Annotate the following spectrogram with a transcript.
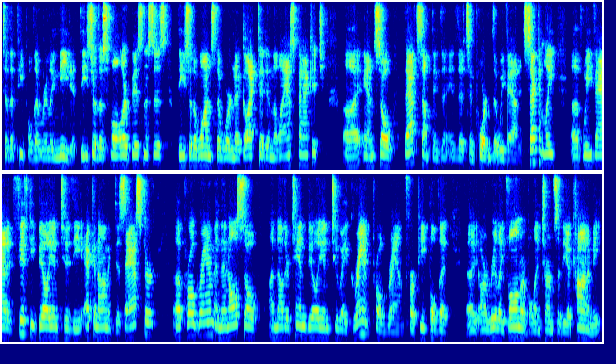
to the people that really need it. These are the smaller businesses. These are the ones that were neglected in the last package. Uh, and so that's something that, that's important that we've added. Secondly, uh, we've added 50 billion to the economic disaster uh, program, and then also another 10 billion to a grant program for people that uh, are really vulnerable in terms of the economy.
